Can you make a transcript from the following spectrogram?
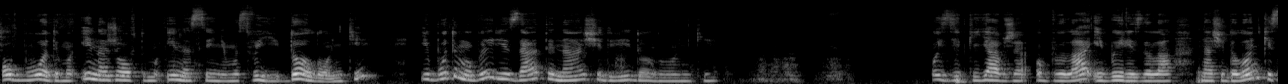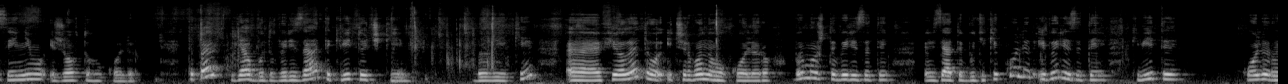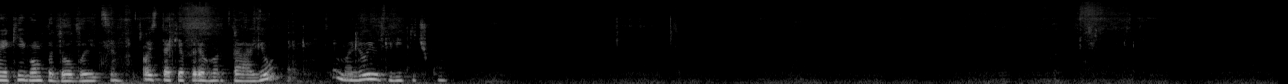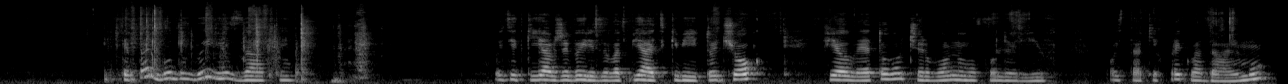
обводимо і на жовтому, і на синьому свої долоньки, і будемо вирізати наші дві долоньки. Ось, дітки, я вже обвела і вирізала наші долоньки синього і жовтого кольору. Тепер я буду вирізати квіточки великі, е, фіолетового і червоного кольору. Ви можете вирізати, взяти будь-який колір і вирізати квіти кольору, який вам подобається. Ось так я перегортаю і малюю квіточку. Тепер буду вирізати. Ось дітки, я вже вирізала 5 квіточок фіолетового, червоного кольорів. Ось так їх прикладаємо.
